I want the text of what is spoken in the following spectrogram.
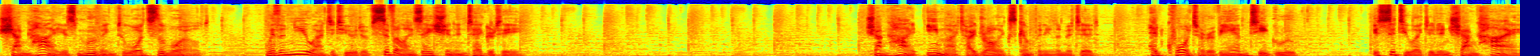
Shanghai is moving towards the world with a new attitude of civilization integrity. Shanghai Emyte Hydraulics Company Limited, headquarter of EMT Group, is situated in Shanghai,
